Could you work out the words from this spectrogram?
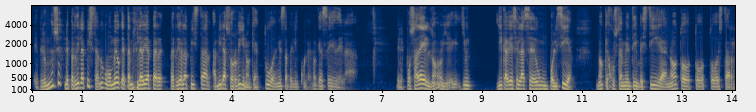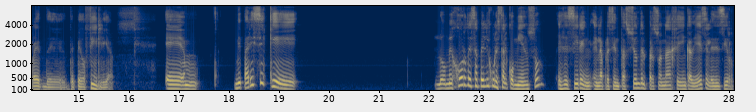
eh, pero no sé, le perdí la pista, ¿no? Como veo que también le había perdido la pista a Mira Sorbino, que actúa en esta película, ¿no? Que hace de la, de la esposa de él, ¿no? Jim, Jim Caviezel hace de un policía, ¿no? Que justamente investiga, ¿no? Todo, toda esta red de, pedofilia. Em, me parece que lo mejor de esa película está al comienzo, es decir, en, la presentación del personaje en Caviezel, es decir,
